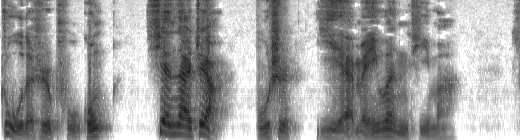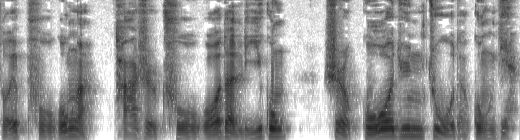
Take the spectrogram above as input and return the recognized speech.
住的是普宫，现在这样不是也没问题吗？所谓蒲宫啊，它是楚国的离宫，是国君住的宫殿。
